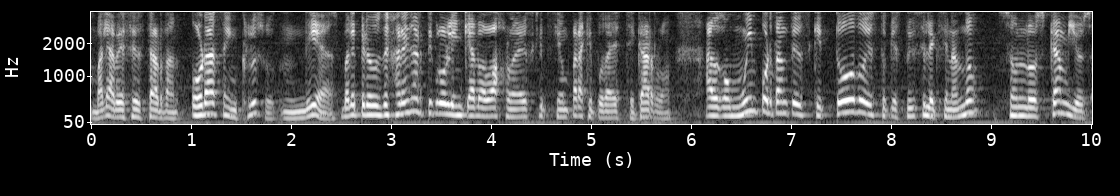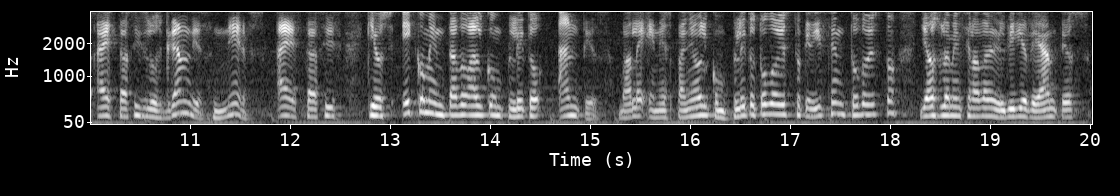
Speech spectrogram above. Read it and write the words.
¿vale? A veces tardan horas e incluso días, ¿vale? Pero os dejaré el artículo linkeado abajo en la descripción para que podáis checarlo. Algo muy importante es que todo esto que estoy seleccionando son los cambios a Estasis, los grandes nerfs a Estasis que os he comentado al completo antes, ¿vale? En español completo todo esto que dicen, todo esto ya os lo he mencionado en el vídeo de antes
